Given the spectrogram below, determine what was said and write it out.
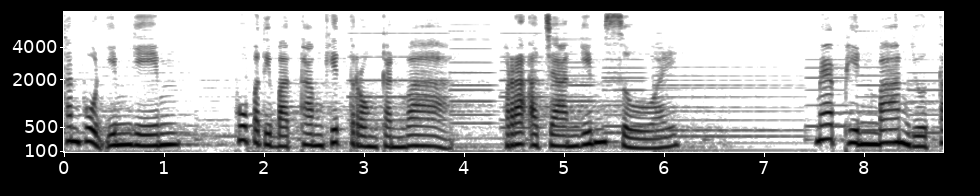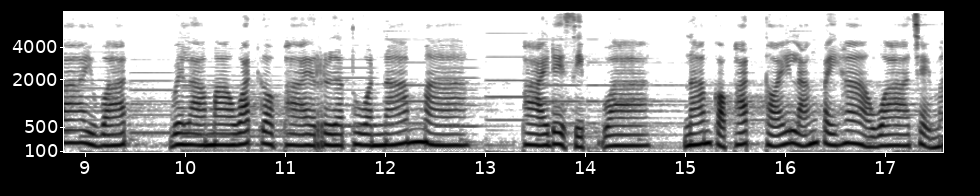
ท่านพูดยิ้มยิ้ม ผู้ปฏิบัติธรรมคิดตรงกันว่า พระอาจารย์ยิ้มสวย แม่พินบ้านอยู่ใต้วัด เวลามาวัดก็พายเรือทวนน้ำมา พายได้สิบวา น้ำก็พัดถอยหลังไปห้าวาใช่ไหม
